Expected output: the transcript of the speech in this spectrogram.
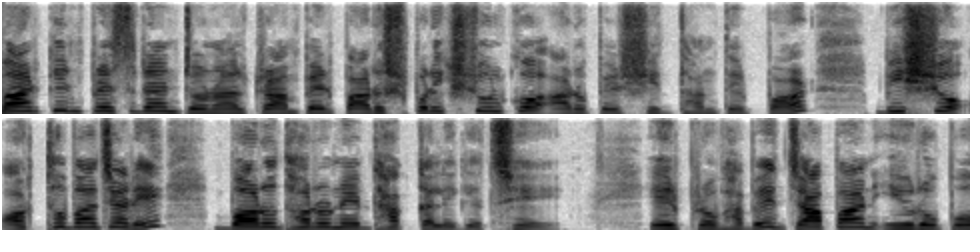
মার্কিন প্রেসিডেন্ট ডোনাল্ড ট্রাম্পের পারস্পরিক শুল্ক আরোপের সিদ্ধান্তের পর বিশ্ব অর্থবাজারে বড় ধরনের ধাক্কা লেগেছে। এর প্রভাবে জাপান, ইউরোপ ও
